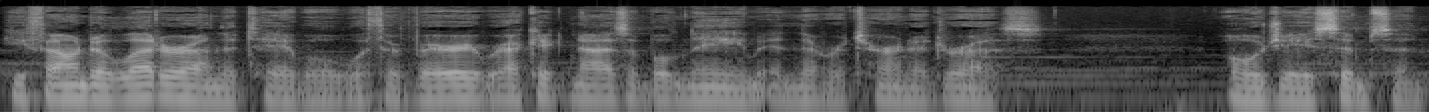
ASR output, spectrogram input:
He found a letter on the table with a very recognizable name in the return address O.J. Simpson.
